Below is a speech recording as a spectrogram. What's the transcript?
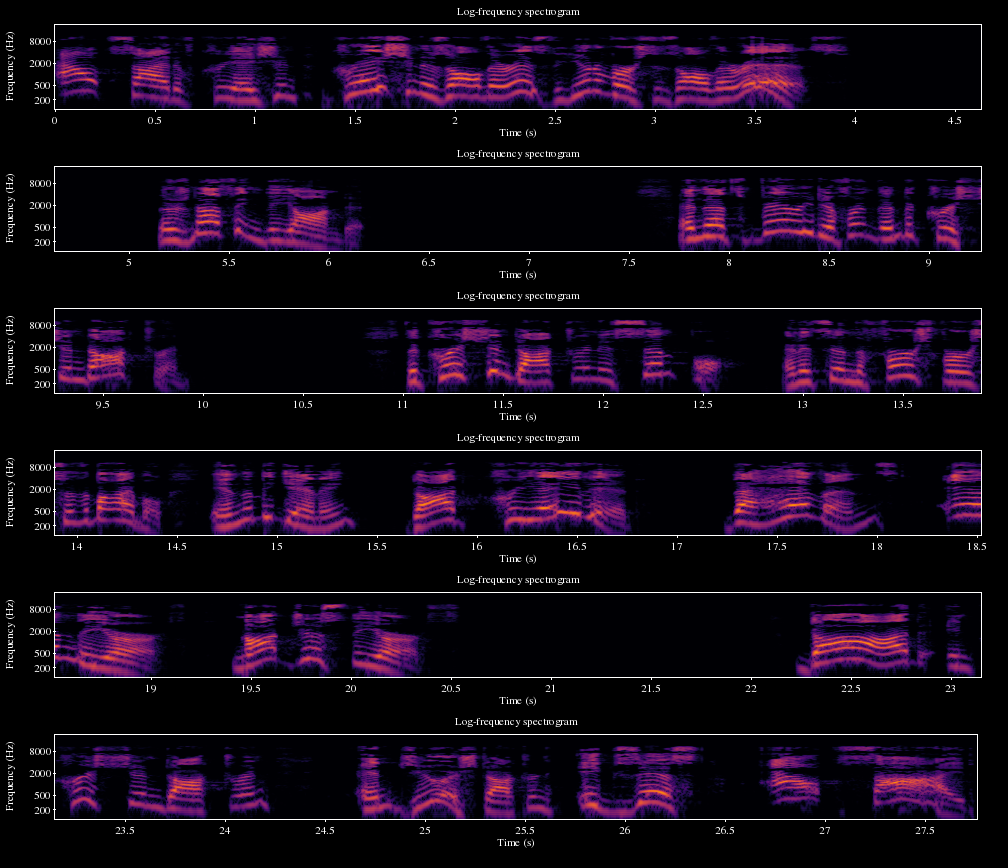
outside of creation. Creation is all there is. The universe is all there is. There's nothing beyond it. And that's very different than the Christian doctrine. The Christian doctrine is simple, and it's in the first verse of the Bible. In the beginning, God created the heavens and the earth, not just the earth. God, in Christian doctrine and Jewish doctrine, exists outside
